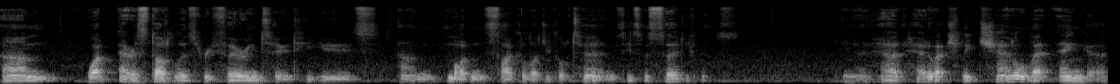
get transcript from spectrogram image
Um, what Aristotle is referring to, to use um, modern psychological terms, is assertiveness. You know, how, how to actually channel that anger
